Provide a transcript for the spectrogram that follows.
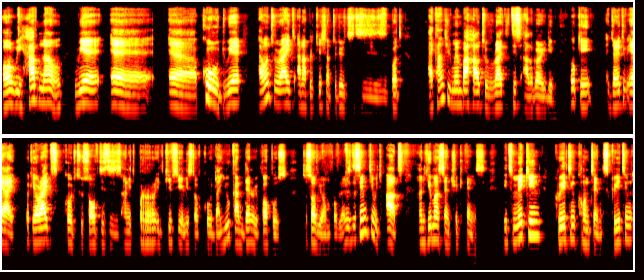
Or we have now where uh, uh, code where I want to write an application to do this, but I can't remember how to write this algorithm. Okay, generative AI. Okay, write code to solve this, this and it it gives you a list of code that you can then repurpose to solve your own problem. It's the same thing with art and human centric things. It's making creating content, creating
